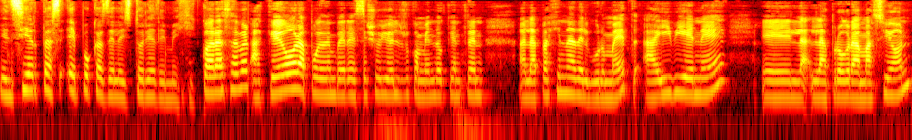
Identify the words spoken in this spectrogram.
en ciertas épocas de la historia de México. Para saber a qué hora pueden ver ese show, yo les recomiendo que entren a la página del Gourmet. Ahí viene eh, la, la programación,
